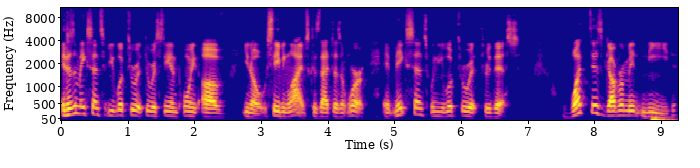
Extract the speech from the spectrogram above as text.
It doesn't make sense if you look through it through a standpoint of, you know, saving lives because that doesn't work. It makes sense when you look through it through this. What does government need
